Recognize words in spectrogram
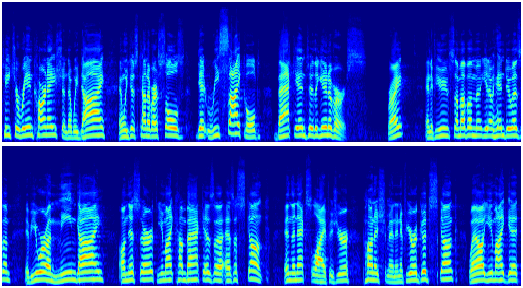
teach a reincarnation, that we die and we just kind of, our souls get recycled back into the universe, right? And if you, some of them, you know, Hinduism, if you were a mean guy on this earth, you might come back as a, as a skunk in the next life as your punishment. And if you're a good skunk, well, you might get,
